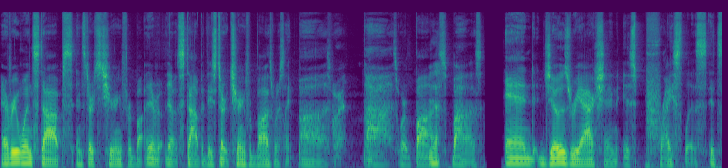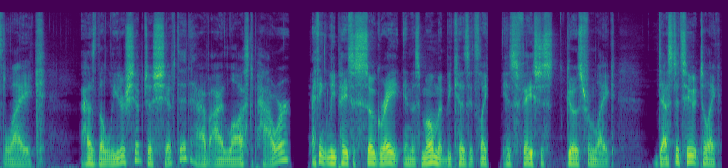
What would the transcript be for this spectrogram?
everyone stops and starts cheering for Boz. They don't stop, but they start cheering for Bosworth. like Bosworth, Bosworth, Boz, Yes. Boz. And Joe's reaction is priceless. It's like, has the leadership just shifted? Have I lost power? I think Lee Pace is so great in this moment because it's like his face just goes from like destitute to like,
